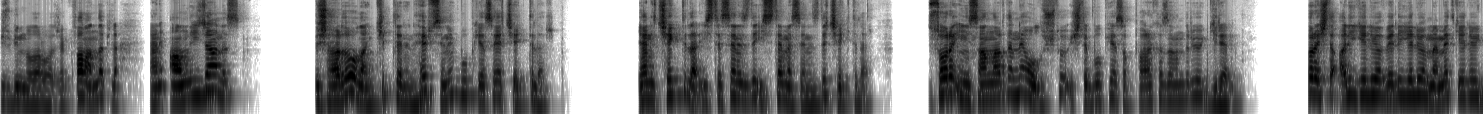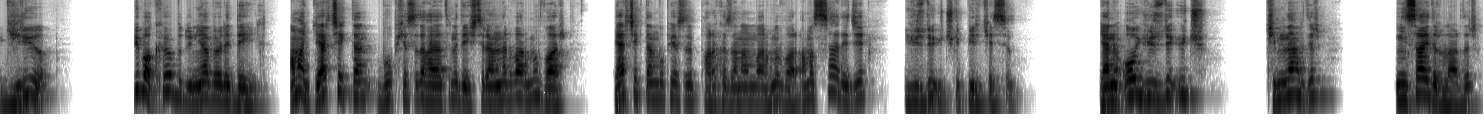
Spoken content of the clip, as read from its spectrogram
100 bin dolar olacak falan da filan. Yani anlayacağınız dışarıda olan kitlenin hepsini bu piyasaya çektiler. Yani çektiler. İsteseniz de istemeseniz de çektiler. Sonra insanlarda ne oluştu? İşte bu piyasa para kazandırıyor girelim. Sonra işte Ali geliyor, Veli geliyor, Mehmet geliyor, giriyor. Bir bakıyor bu dünya böyle değil. Ama gerçekten bu piyasada hayatını değiştirenler var mı? Var. Gerçekten bu piyasada para kazanan var mı? Var. Ama sadece %3'lük bir kesim. Yani o %3 kimlerdir? Insider'lardır.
